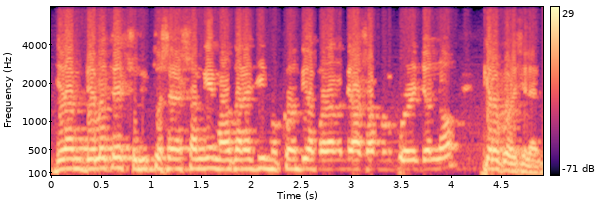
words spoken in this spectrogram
যেরকম ডেলোতে সুদীপ্ত সেনের সঙ্গে মমতা ব্যানার্জি, মুখ্যমন্ত্রী বা প্রধানমন্ত্রী হওয়ার পূরণের জন্য কেন করেছিলেন।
